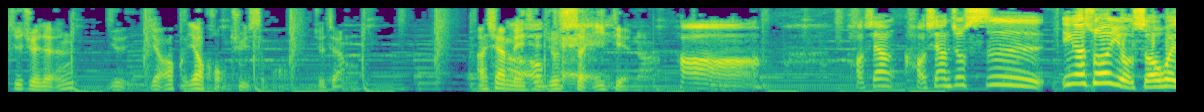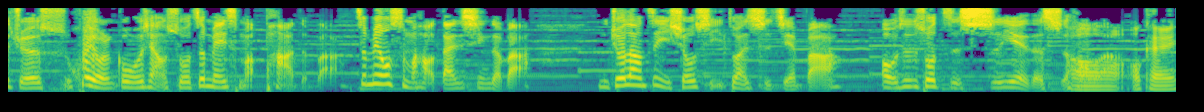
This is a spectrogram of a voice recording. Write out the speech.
就觉得嗯，有要要恐惧什么，就这样。啊，现在没钱就省一点啊。好、哦 okay，好像好像就是应该说，有时候会觉得会有人跟我讲说，这没什么怕的吧，这没有什么好担心的吧，你就让自己休息一段时间吧。哦，我是说指失业的时候啊。哦，OK，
